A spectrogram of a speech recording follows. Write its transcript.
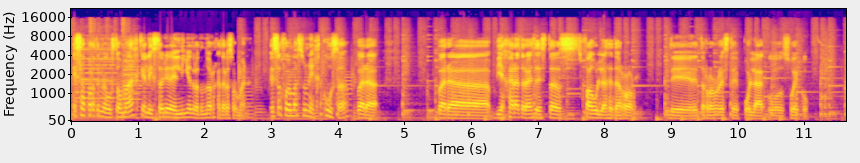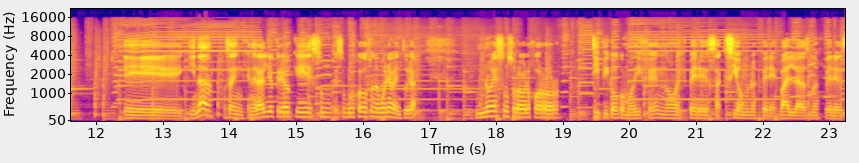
esa parte me gustó más que la historia del niño tratando de rescatar a su hermana. Eso fue más una excusa para, para viajar a través de estas fábulas de terror, de, de terror este polaco, sueco. Eh, y nada, o sea, en general yo creo que es un, es un buen juego, es una buena aventura. No es un survival horror típico, como dije, no esperes acción, no esperes balas, no esperes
